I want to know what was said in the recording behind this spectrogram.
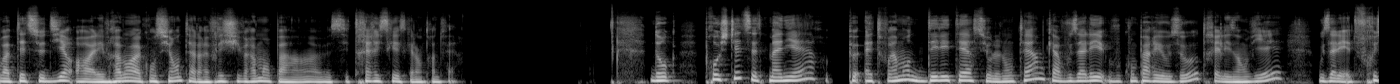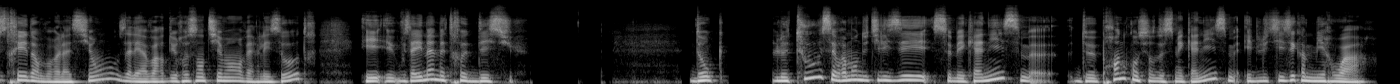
on va peut-être se dire oh elle est vraiment inconsciente, elle réfléchit vraiment pas, hein, c'est très risqué ce qu'elle est en train de faire. Donc projeter de cette manière peut être vraiment délétère sur le long terme car vous allez vous comparer aux autres et les envier, vous allez être frustré dans vos relations, vous allez avoir du ressentiment envers les autres et vous allez même être déçu. Donc le tout, c'est vraiment d'utiliser ce mécanisme, de prendre conscience de ce mécanisme et de l'utiliser comme miroir.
